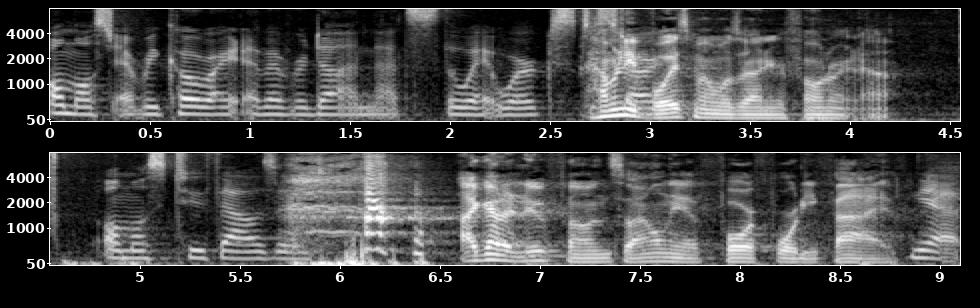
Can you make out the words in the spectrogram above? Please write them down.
almost every co write I've ever done. That's the way it works. How many start. voice memos are on your phone right now? Almost 2,000. I got a new phone, so I only have 445. Yeah.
